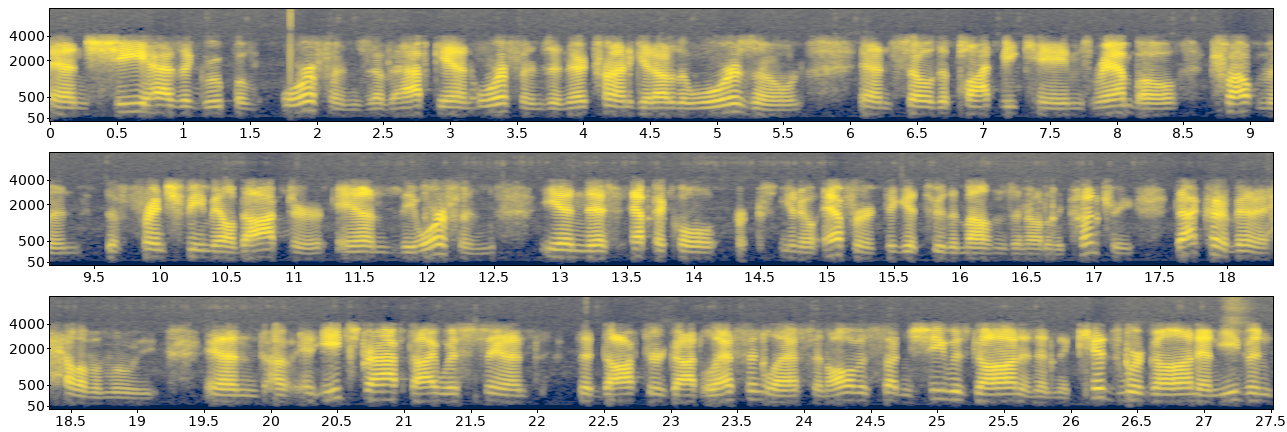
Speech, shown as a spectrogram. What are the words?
and she has a group of orphans, of Afghan orphans, and they're trying to get out of the war zone. And so the plot became Rambo, Troutman, the French female doctor, and the orphan in this epical, you know, effort to get through the mountains and out of the country. That could have been a hell of a movie. And uh, each draft I was sent, the doctor got less and less, and all of a sudden she was gone, and then the kids were gone, and even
